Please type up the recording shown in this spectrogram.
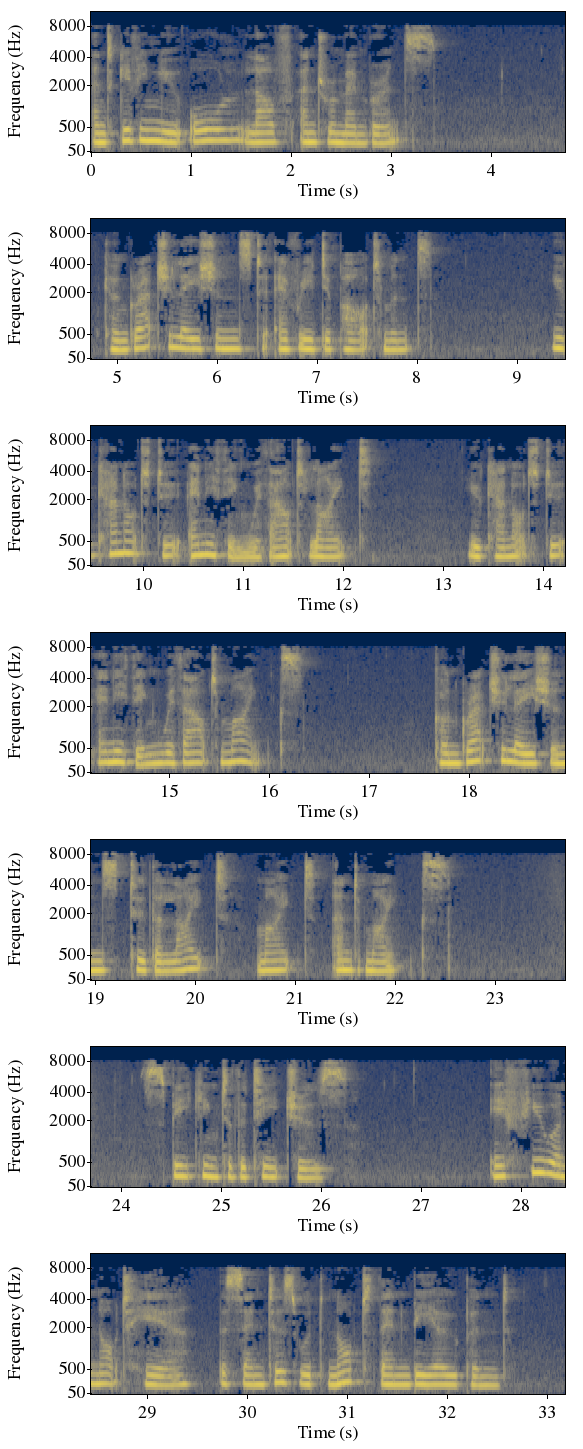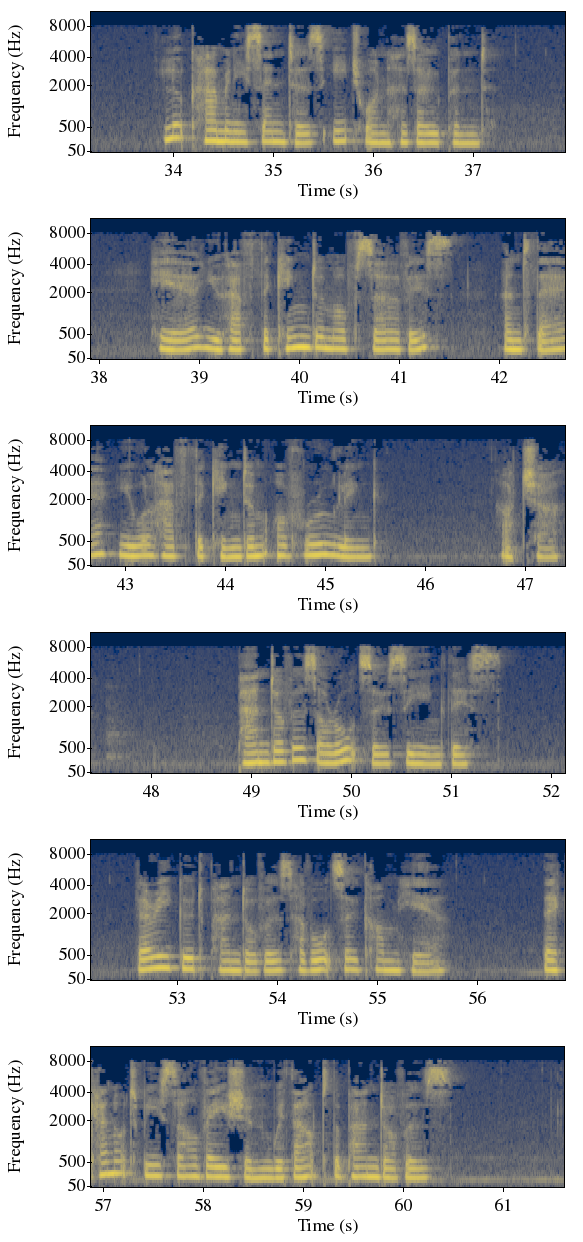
and giving you all love and remembrance. Congratulations to every department. You cannot do anything without light. You cannot do anything without mics. Congratulations to the light, might, and mics speaking to the teachers. If you were not here, the centres would not then be opened. Look how many centres each one has opened. Here you have the kingdom of service, and there you will have the kingdom of ruling. Acha. Pandavas are also seeing this. Very good Pandavas have also come here. There cannot be salvation without the Pandavas.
